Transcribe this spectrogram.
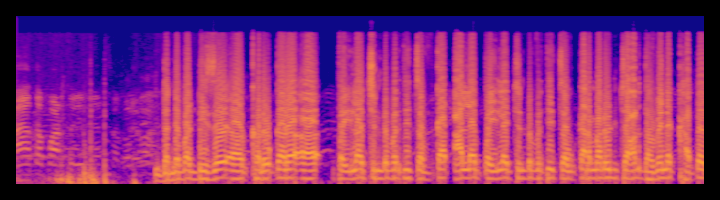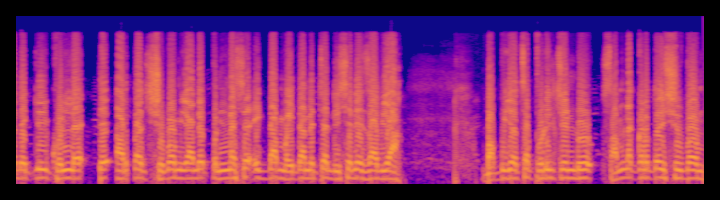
आता पाडतोय? धन्यवाद डीजे खरोखर पहिला पहिल्या चेंडूवरती चौकार आला पहिल्या चेंडूवरती चौकार मारून चार धावेने खातं देखील खुलले. ते अर्थात शुभम याने पन्नास एकदा मैदानाच्या दिशेने जाऊया. बाबूजाचा पुढील चेंडू सामना करतोय शुभम.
